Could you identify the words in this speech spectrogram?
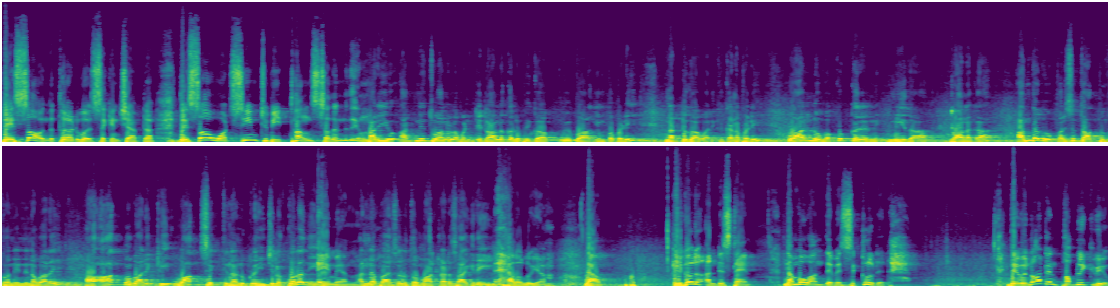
they saw in the third verse second chapter they saw what seem to be tongues చదవండి మరియు అగ్నిజ్వాలల వంటి నాలుకలు విగా విభాగింపబడి నట్టుగా వారికి కనపడి వారిలో ఒక్కొక్కరి మీద వాళ్ళగా అందరూ పరిశుద్ధాత్మతో నిండిన వారై ఆ ఆత్మ వారికి వాక్ శక్తిని అనుగ్రహించిన కొలది. Amen. అన్న భాషలతో మాట్లాడసాగిరి Hallelujah. Now, you got to understand number one, they were secluded, they were not in public view.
